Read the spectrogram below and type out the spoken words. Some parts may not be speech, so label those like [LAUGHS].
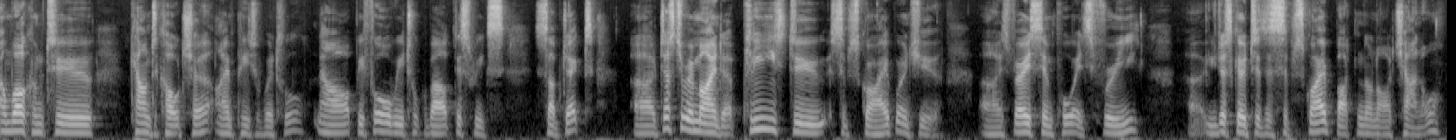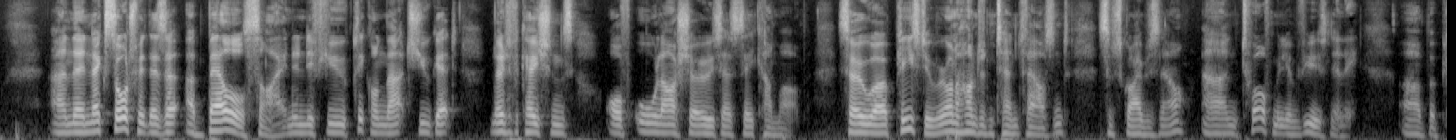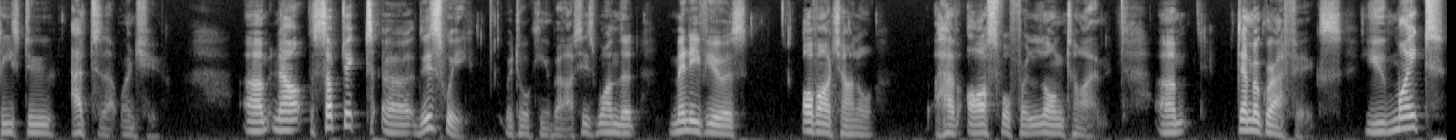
and welcome to Counterculture. I'm Peter Whittle. Now, before we talk about this week's subject, uh, just a reminder please do subscribe, won't you? Uh, it's very simple, it's free. Uh, you just go to the subscribe button on our channel, and then next door to it, there's a, a bell sign. And if you click on that, you get notifications of all our shows as they come up. So uh, please do. We're on 110,000 subscribers now and 12 million views nearly. Uh, but please do add to that, won't you? Um, now, the subject uh, this week we're talking about is one that many viewers of our channel have asked for for a long time. Um, demographics. You might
